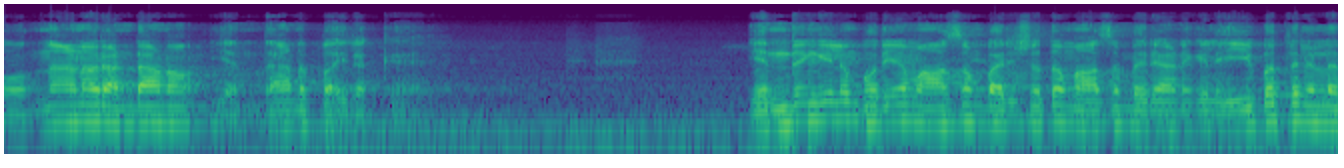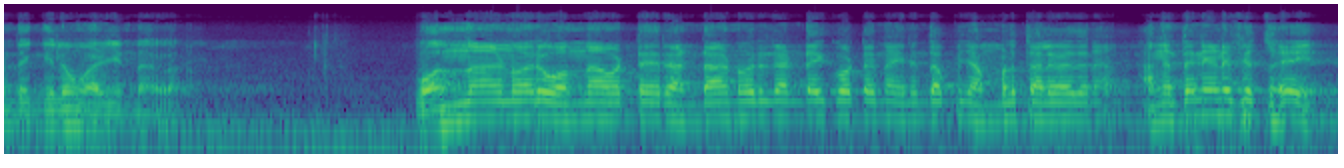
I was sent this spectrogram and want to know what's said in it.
ഒന്നാണോ രണ്ടാണോ? എന്താണ് പൈലൊക്കെ എന്തെങ്കിലും പുതിയ മാസം പരിശുദ്ധ മാസം വരികയാണെങ്കിൽ ഈപത്തിനുള്ള എന്തെങ്കിലും വഴി ഉണ്ടാവുക. ഒന്നാണോർ ഒന്നാവട്ടെ രണ്ടാണോർ രണ്ടായിക്കോട്ടെ എന്ന് അതിനും തപ്പി നമ്മൾ തലവേദന? അങ്ങനെ തന്നെയാണ് ഫിഖേ.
